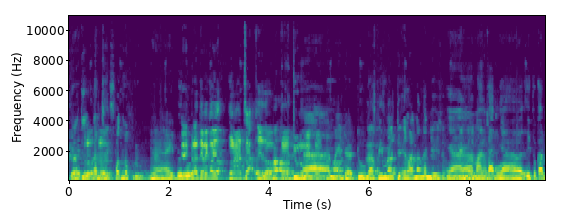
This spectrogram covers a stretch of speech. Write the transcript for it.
Berarti kan terus. jackpot no, Bro. Nah, itu Jadi tuh. berarti kowe koyo ngacak itu, dadu no main Nah, dadu. main dadu. Lah female di lanang kan ya iso. Ya, makanya itu kan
